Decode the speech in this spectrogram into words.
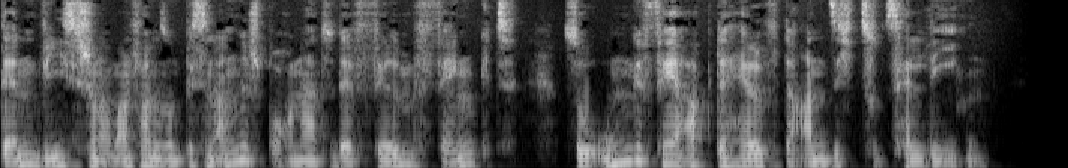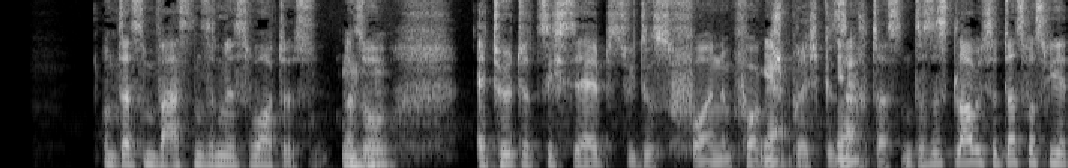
Denn, wie ich es schon am Anfang so ein bisschen angesprochen hatte, der Film fängt so ungefähr ab der Hälfte an, sich zu zerlegen. Und das im wahrsten Sinne des Wortes. Also Mhm. er tötet sich selbst, wie du es vorhin im Vorgespräch Ja, gesagt hast. Und das ist, glaube ich, so das, was wir,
